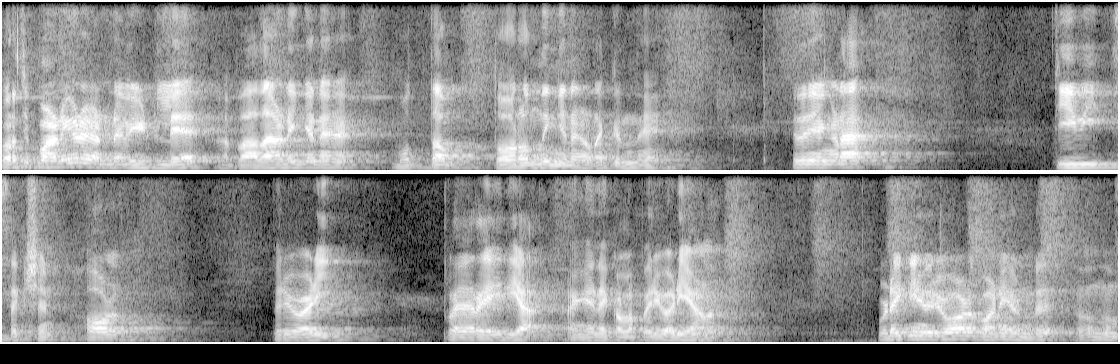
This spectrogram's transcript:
കുറച്ച് പണിയുടെ ഉണ്ട് വീട്ടിൽ അപ്പോൾ അതാണ് ഇങ്ങനെ മൊത്തം തുറന്നിങ്ങനെ കിടക്കുന്നത് ഇത് ഞങ്ങളുടെ ടി വി സെക്ഷൻ ഹാൾ പരിപാടി പ്രെയർ ഏരിയ അങ്ങനെയൊക്കെയുള്ള പരിപാടിയാണ്. ഇവിടേക്ക് ഒരുപാട് പണിയുണ്ട്. ഒന്നും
